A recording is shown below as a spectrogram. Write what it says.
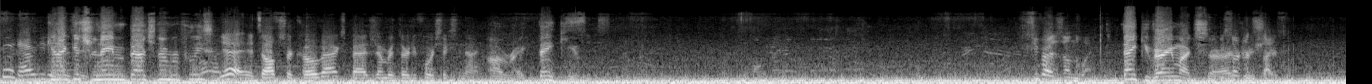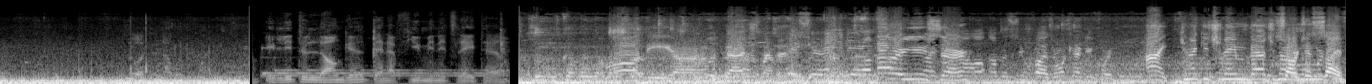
Good. How are you Can I get your name and badge number, please? Yeah, it's Officer Kovacs, badge number 3469. All right. Thank you. Supervisor's on the way. Thank you very much, sir. I appreciate it. We'll let them know what- A little longer than a few minutes later. All the uh, badge numbers. How are you, sir? I'm the supervisor. What can I do for you? Hi. Can I get your name and badge number? Sergeant one? Seif,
